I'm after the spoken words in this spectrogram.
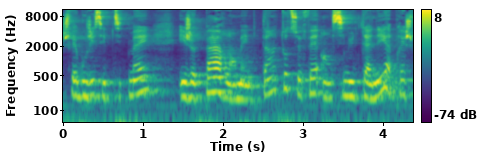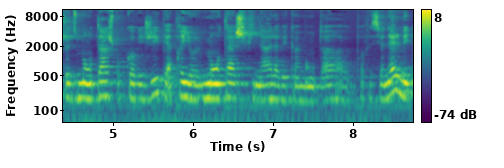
je fais bouger ses petites mains et je parle en même temps. Tout se fait en simultané. Après, je fais du montage pour corriger, puis après, il y a un montage final avec un monteur euh, professionnel. Mais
